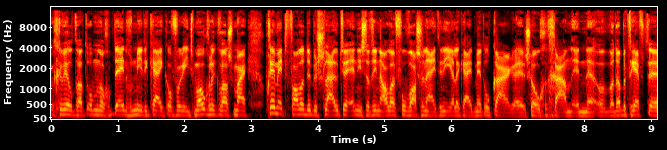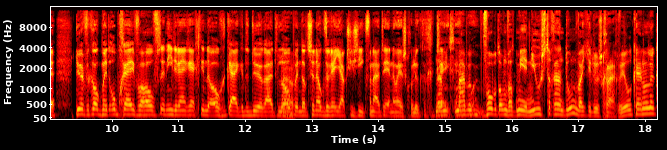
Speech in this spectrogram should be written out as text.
gewild had... om nog op de een of andere manier te kijken of er iets mogelijk was. Maar op een gegeven moment vallen de besluiten... en is dat in alle volwassenheid en eerlijkheid met elkaar zo gegaan. En wat dat betreft durf ik ook met opgeven hoofd... en iedereen recht in de ogen kijken de deur uit te lopen. Ja. En dat zijn ook de reacties die ik vanuit de NOS gelukkig gekregen nou, heb. Maar bijvoorbeeld om wat meer nieuws te gaan doen, wat je dus graag wil kennelijk...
